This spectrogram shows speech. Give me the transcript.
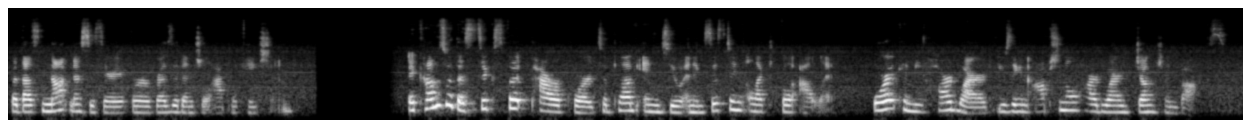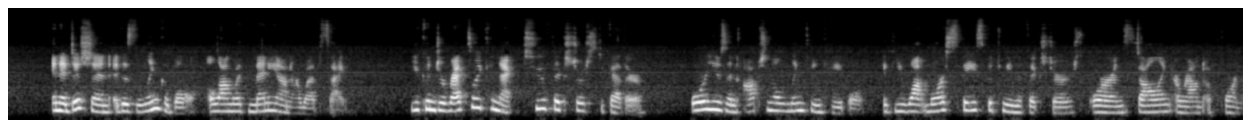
but that's not necessary for a residential application. It comes with a 6-foot power cord to plug into an existing electrical outlet, or it can be hardwired using an optional hardwired junction box. In addition, it is linkable, along with many on our website. You can directly connect two fixtures together, or use an optional linking cable if you want more space between the fixtures or are installing around a corner.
